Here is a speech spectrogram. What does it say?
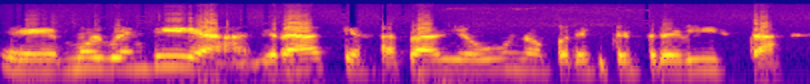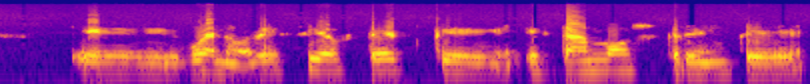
Eh, muy buen día, gracias a Radio 1 por esta entrevista. Eh, bueno, decía usted que estamos frente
